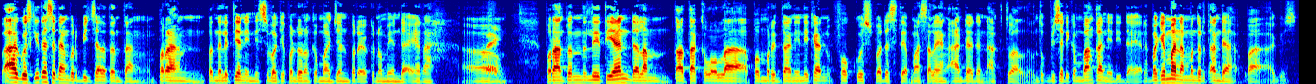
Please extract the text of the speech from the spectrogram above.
Pak Agus, kita sedang berbicara tentang peran penelitian ini sebagai pendorong kemajuan perekonomian daerah. Um, peran penelitian dalam tata kelola pemerintahan ini kan fokus pada setiap masalah yang ada dan aktual untuk bisa dikembangkan ya di daerah. Bagaimana menurut Anda, Pak Agus?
